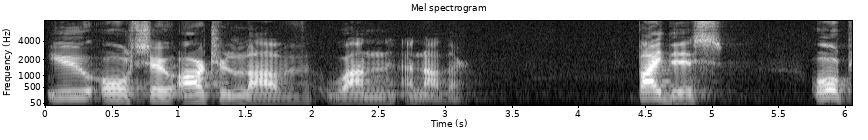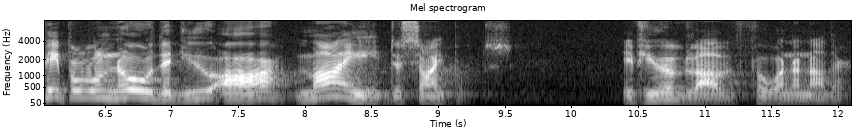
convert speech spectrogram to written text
you also are to love one another. By this, all people will know that you are my disciples, if you have love for one another.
